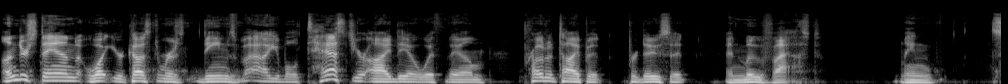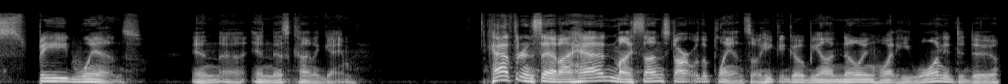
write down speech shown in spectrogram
Understand what your customers deems valuable. Test your idea with them, prototype it, produce it, and move fast. I mean, speed wins in uh, in this kind of game. Catherine said, "I had my son start with a plan so he could go beyond knowing what he wanted to do,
